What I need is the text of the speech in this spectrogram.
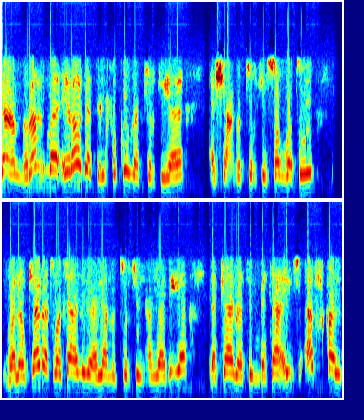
نعم رغم إرادة الحكومة التركية الشعب التركي صوتوا. ولو كانت وسائل الإعلام التركيه حياديه لكانت النتائج أثقل آه،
